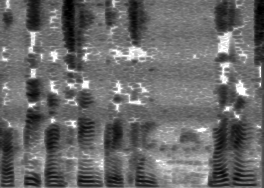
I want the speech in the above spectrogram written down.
happy and stay grateful bye friends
